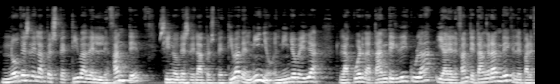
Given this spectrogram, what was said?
no desde la perspectiva del elefante, sino desde la perspectiva del niño. El niño veía la cuerda tan ridícula y al elefante tan grande que le parecía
